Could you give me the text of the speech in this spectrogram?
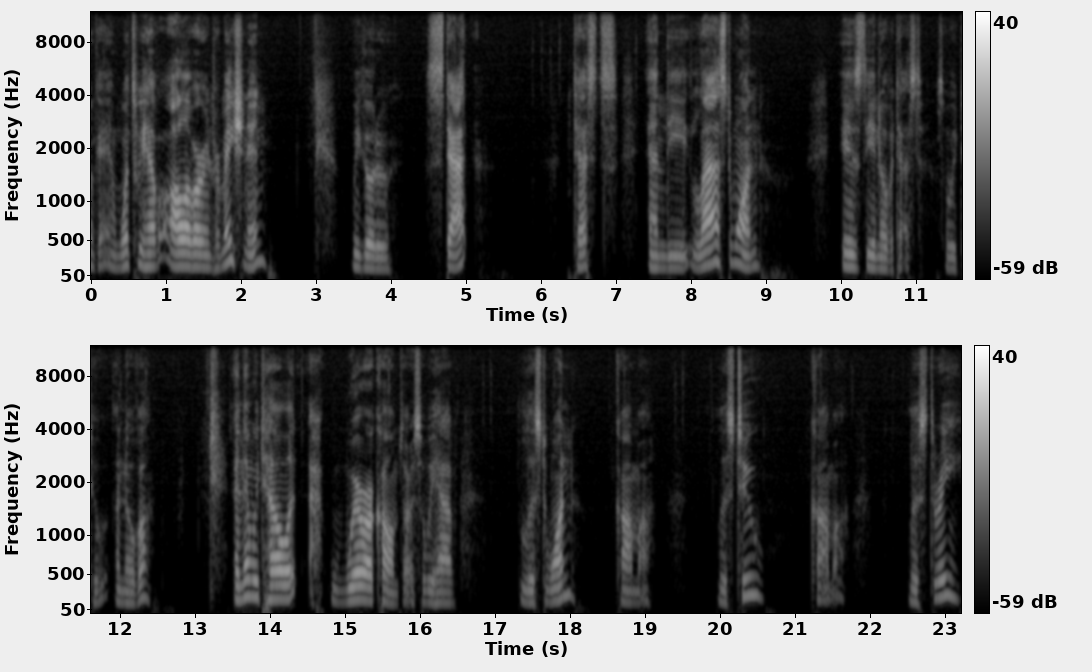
Okay, and once we have all of our information in, we go to stat, tests, and the last one is the ANOVA test. So we do ANOVA, and then we tell it where our columns are. So we have list 1, comma, list 2, comma, list 3,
